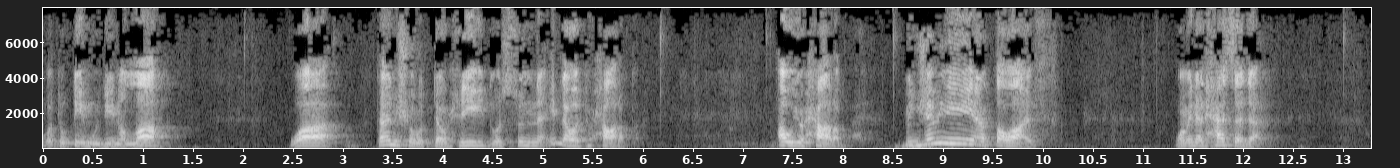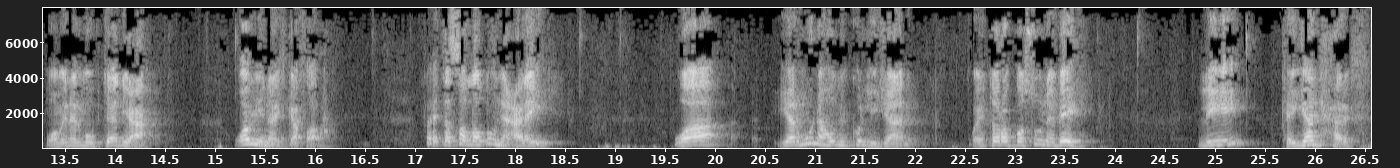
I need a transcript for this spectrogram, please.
وتقيم دين الله وتنشر التوحيد والسنة إلا وتحارب أو يحارب من جميع الطوائف ومن الحسدة ومن المبتدعة ومن الكفرة فيتسلطون عليه ويرمونه من كل جانب ويتربصون به لكي ينحرف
